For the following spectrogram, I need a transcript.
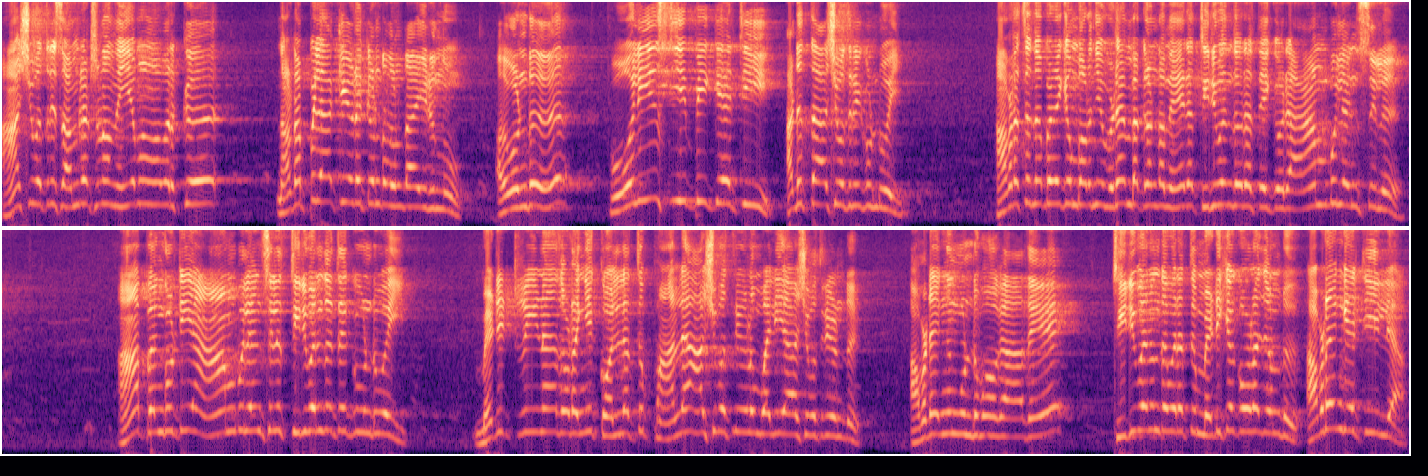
ആശുപത്രി സംരക്ഷണ നിയമം അവർക്ക് നടപ്പിലാക്കിയെടുക്കേണ്ടതുണ്ടായിരുന്നു. അതുകൊണ്ട് പോലീസ് ജി പി കയറ്റി അടുത്ത ആശുപത്രി കൊണ്ടുപോയി. അവിടെ ചെന്നപ്പോഴേക്കും പറഞ്ഞു ഇവിടെയും വെക്കണ്ട നേരെ തിരുവനന്തപുരത്തേക്ക് ഒരു ആംബുലൻസിൽ. ആ പെൺകുട്ടിയെ ആംബുലൻസിൽ തിരുവനന്തപുരത്തേക്ക് കൊണ്ടുപോയി. മെഡിട്രീന തുടങ്ങി കൊല്ലത്ത് പല ആശുപത്രികളും വലിയ ആശുപത്രിയുണ്ട്. അവിടെ എങ്ങും കൊണ്ടുപോകാതെ തിരുവനന്തപുരത്ത് മെഡിക്കൽ കോളേജ് ഉണ്ട് അവിടെയും കയറ്റിയില്ല.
